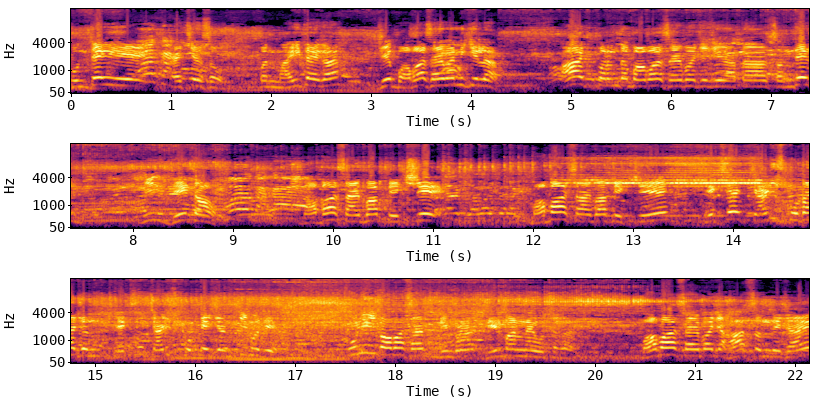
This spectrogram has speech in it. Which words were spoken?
कोणत्याही याचे असो पण माहीत आहे का? जे बाबासाहेबांनी केलं आजपर्यंत बाबासाहेबाचे जे आता संदेश मी देत आहो बाबासाहेबापेक्षे बाबासाहेबापेक्षे एकशे चाळीस कोटा जन एकशे चाळीस कोटी जनतेमध्ये कोणीही बाबासाहेब निर्माण निर्माण नाही होत शकत. बाबासाहेबाचा हा संदेश आहे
